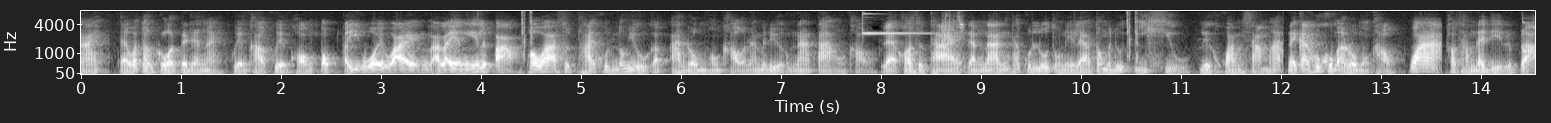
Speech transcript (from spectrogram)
หาย แต่ว่าตอนโกรธเป็นยังไงเคลื่องข่าวเคลื่องของตบตีโวยวายอะไรอย่างนี้หรือเปล่า เพราะว่าสุดท้ายคุณต้องอยู่กับอารมณ์ของเขานะไม่ได้อยู่กับหน้าตาของเขา และข้อสุดท้ายดังนั้น ถ้าคุณรู้ตรงนี้แล้วต้องมาดู EQ หรือความสามารถในการควบคุมอารมณ์ของเขา ว่าเขาทำได้ดีหรือเปล่า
